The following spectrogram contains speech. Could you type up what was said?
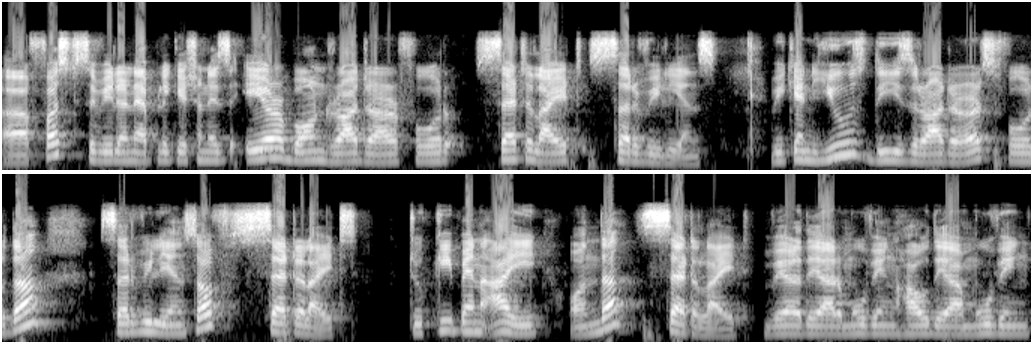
Uh, first civilian application is airborne radar for satellite surveillance. We can use these radars for the surveillance of satellites to keep an eye on the satellite where they are moving how they are moving.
